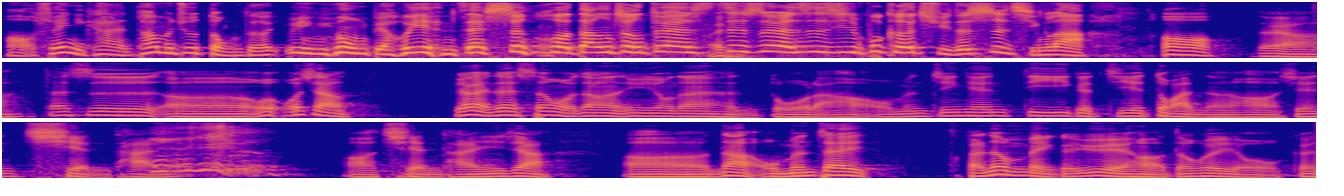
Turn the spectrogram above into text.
哦，所以你看，他们就懂得运用表演在生活当中，虽然这虽然是件不可取的事情啦，哦，对啊，但是呃，我我想。表演在生活上的运用当然很多了哈。我们今天第一个阶段呢，哈，先浅谈 啊，浅谈一下啊。那我们在反正我们每个月哈都会有跟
